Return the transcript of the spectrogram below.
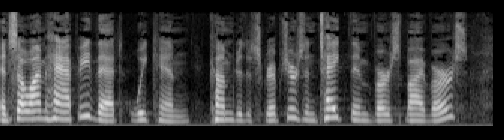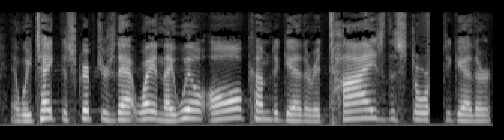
And so I'm happy that we can come to the scriptures and take them verse by verse. And we take the scriptures that way, and they will all come together. It ties the story together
